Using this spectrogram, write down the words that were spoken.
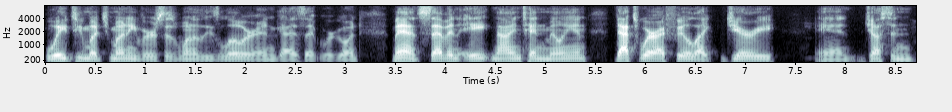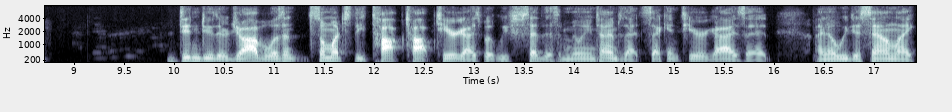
way too much money versus one of these lower end guys that we're going, man, seven, eight, nine, ten million. That's where I feel like Jerry and Justin didn't do their job. It wasn't so much the top, top tier guys, but we've said this a million times that second tier guys that I know we just sound like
